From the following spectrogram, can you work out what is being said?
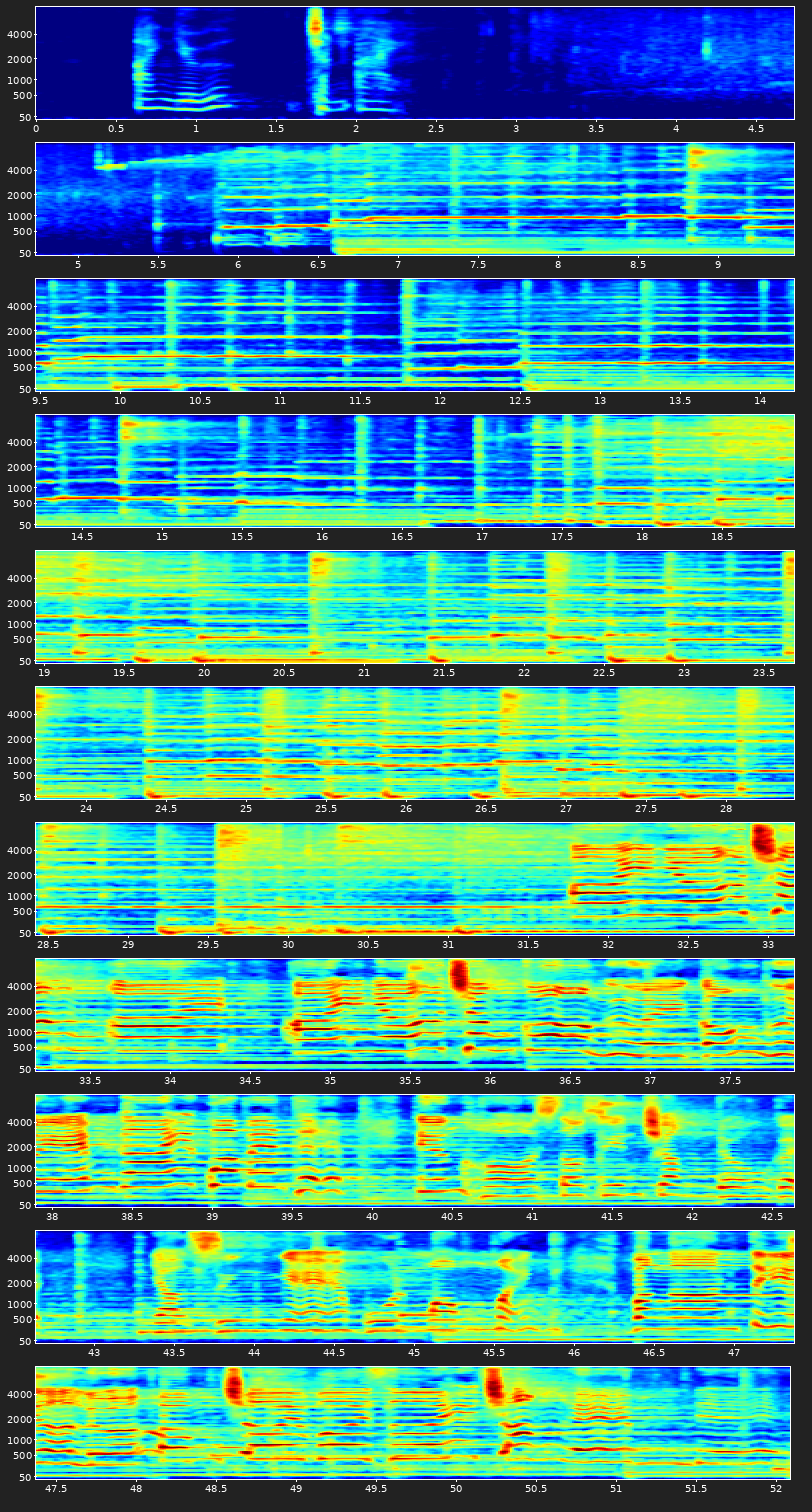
Ai nhớ chẳng ai. Thêm. Tiếng hò sao duyên trăng đầu gành nhạc dừng nghe buồn mong manh. Và ngàn tia lửa ấm chơi vơi dưới trăng êm đềm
